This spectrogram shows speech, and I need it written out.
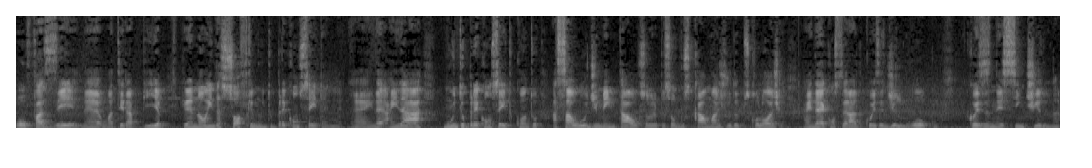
ou fazer né, uma terapia, querendo ou não, ainda sofre muito preconceito. Ainda, ainda há muito preconceito quanto à saúde mental, sobre a pessoa buscar uma ajuda psicológica. Ainda é considerado coisa de louco, coisas nesse sentido, né?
